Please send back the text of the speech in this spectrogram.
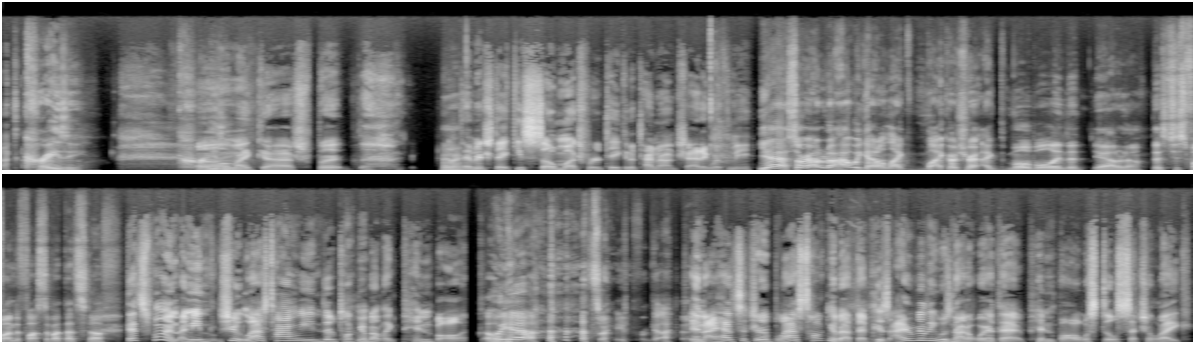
it's crazy. Crazy. Oh my gosh! But uh, Anyway. Thank you so much for taking the time out and chatting with me. Yeah, sorry, I don't know how we got on like micro like uh, mobile and the yeah, I don't know. It's just fun to fuss about that stuff. That's fun. I mean, shoot, last time we ended up talking about like pinball, Oh yeah, that's right. I forgot. and I had such a blast talking about that because I really was not aware that pinball was still such a like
